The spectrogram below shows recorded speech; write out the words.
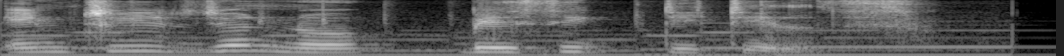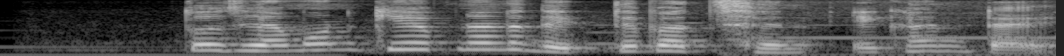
এন্ট্রির জন্য বেসিক ডিটেলস তো যেমন কি আপনারা দেখতে পাচ্ছেন এখানটায়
